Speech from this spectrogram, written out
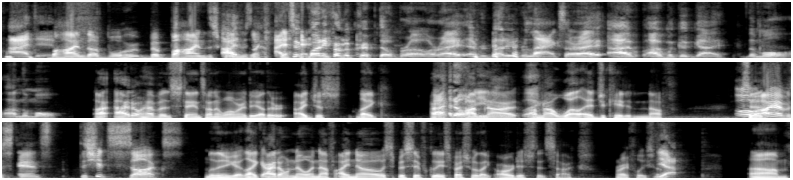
I did. behind the bo- be- behind the screen. I, He's like, I took money from a crypto bro. All right, everybody, relax. All right, I, I'm a good guy. The mole. I'm the mole. I, I don't have a stance on it one way or the other. I just like I don't I'm either. not Like- I'm not well educated enough. Oh, to- I have a stance. This shit sucks. Well, then you get like I don't know enough. I know specifically, especially like artists, it sucks. Rightfully so. Yeah. Um,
